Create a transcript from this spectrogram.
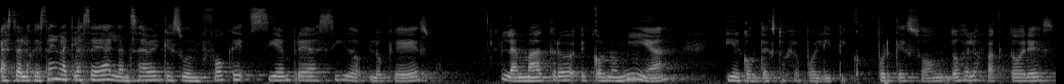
hasta los que están en la clase de Alan saben que su enfoque siempre ha sido lo que es la macroeconomía y el contexto geopolítico, porque son dos de los factores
